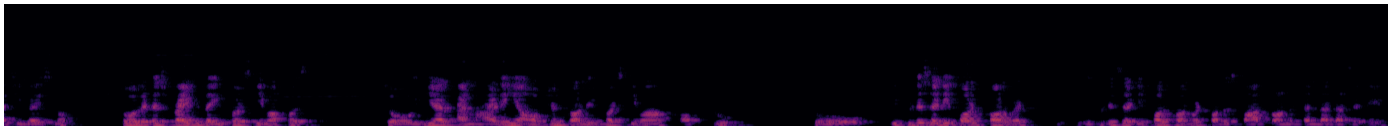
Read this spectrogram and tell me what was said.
as you guys know. So let us try with the infer schema first. So here I am adding an option called infer schema of true. So if it is a default format, if it is a default format for the Spark to understand that as a date,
